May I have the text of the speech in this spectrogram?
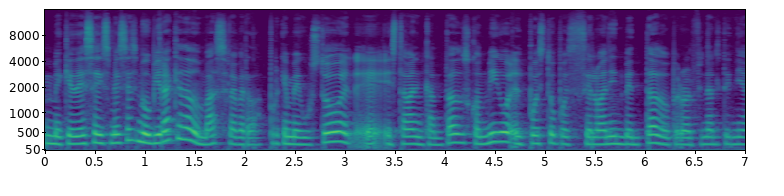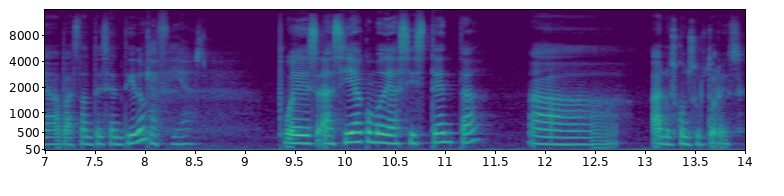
me quedé seis meses, me hubiera quedado más, la verdad, porque me gustó, eh, estaban encantados conmigo, el puesto pues se lo han inventado, pero al final tenía bastante sentido. ¿Qué hacías? Pues hacía como de asistenta a, a los consultores.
